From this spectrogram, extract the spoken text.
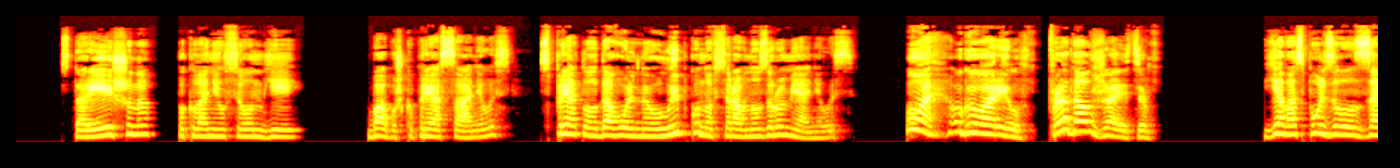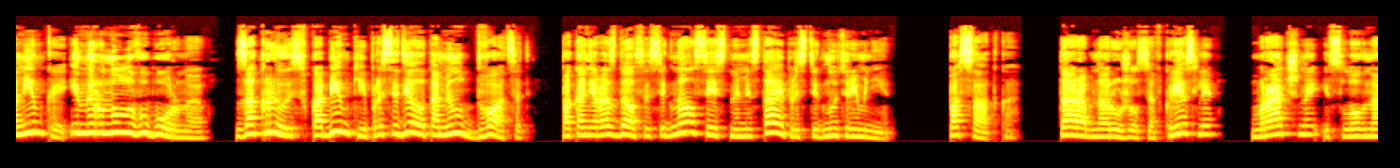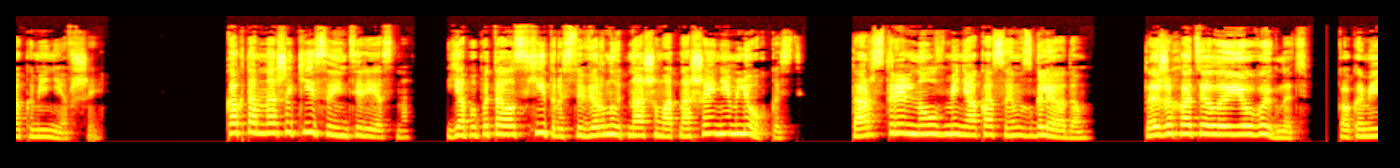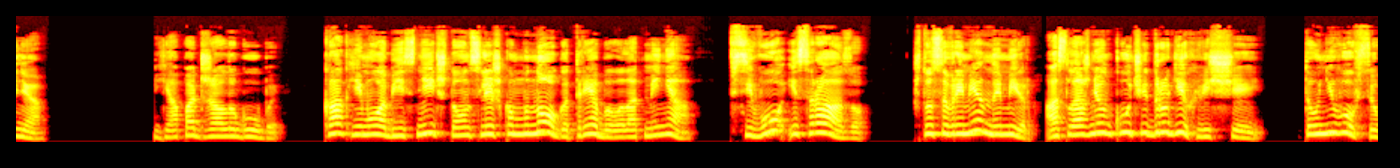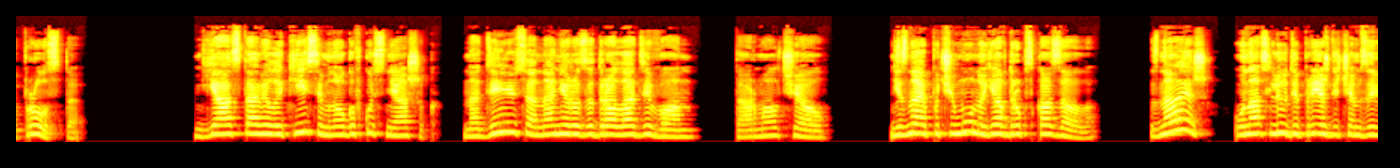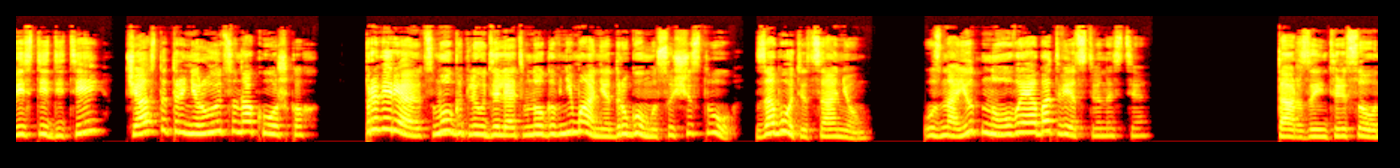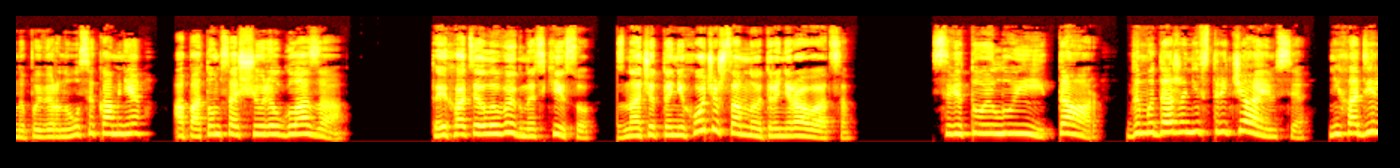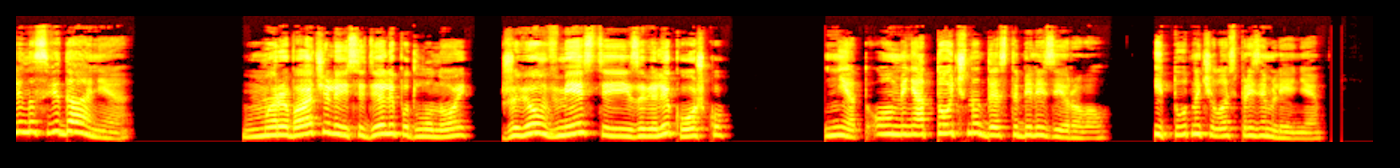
«Старейшина!» — поклонился он ей. Бабушка приосанилась, спрятала довольную улыбку, но все равно зарумянилась. «Ой, уговорил. Продолжайте». Я воспользовалась заминкой и нырнула в уборную, Закрылась в кабинке и просидела там минут двадцать, пока не раздался сигнал сесть на места и пристегнуть ремни. Посадка. Тар обнаружился в кресле, мрачный и словно окаменевший. «Как там наша киса, интересно?» Я попыталась хитростью вернуть нашим отношениям легкость. Тар стрельнул в меня косым взглядом. «Ты же хотела ее выгнать, как и меня». Я поджала губы. Как ему объяснить, что он слишком много требовал от меня? всего и сразу, что современный мир осложнен кучей других вещей. То у него все просто. Я оставила кисе много вкусняшек. Надеюсь, она не разодрала диван. Тар молчал. Не знаю почему, но я вдруг сказала. Знаешь, у нас люди, прежде чем завести детей, часто тренируются на кошках. Проверяют, смогут ли уделять много внимания другому существу, заботиться о нем. Узнают новое об ответственности. Тар заинтересованно повернулся ко мне, а потом сощурил глаза. «Ты хотела выгнать кису. Значит, ты не хочешь со мной тренироваться?» «Святой Луи, Тар, да мы даже не встречаемся, не ходили на свидания». «Мы рыбачили и сидели под луной, живем вместе и завели кошку». «Нет, он меня точно дестабилизировал». И тут началось приземление.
